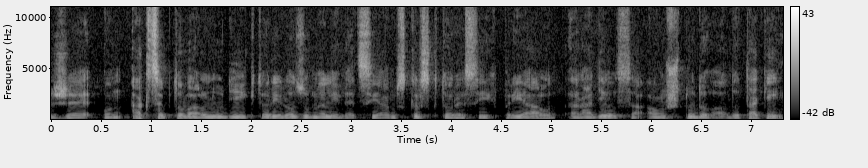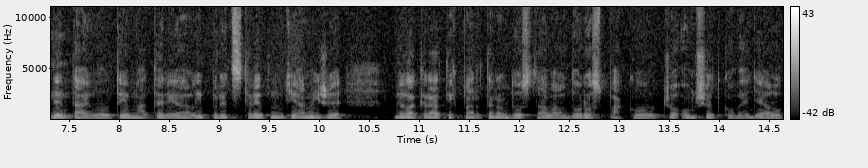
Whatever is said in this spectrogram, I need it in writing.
že on akceptoval ľudí, ktorí rozumeli veciam, skrz ktoré si ich prijal, radil sa a on študoval do takých mm. detajlov tie materiály pred stretnutiami, že veľakrát tých partnerov dostával do rozpakov, čo on všetko vedel.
